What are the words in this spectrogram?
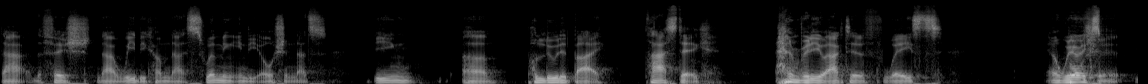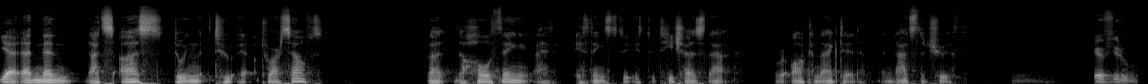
that the fish that we become that swimming in the ocean that's being uh, polluted by plastic and radioactive wastes. And, we're ex- yeah, and then that's us doing it to to ourselves. But the whole thing, I, th- think, is to, is to teach us that we're all connected, and that's the truth. Hmm. Irrefutable.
